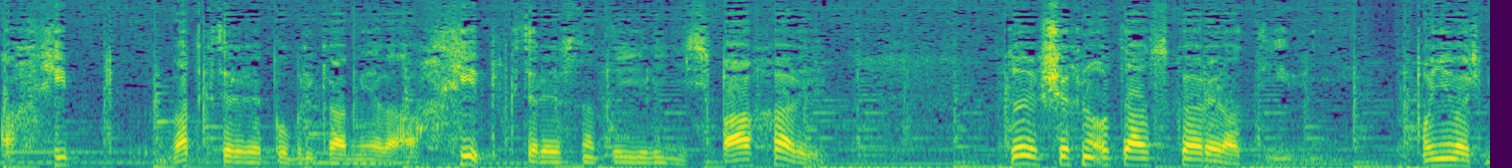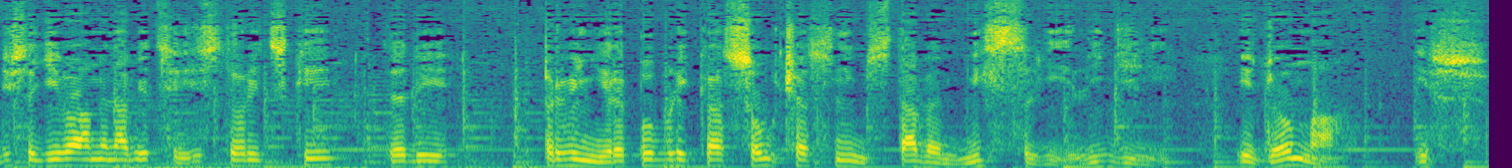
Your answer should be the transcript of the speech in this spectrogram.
a chyb, vad, které republika měla, a chyb, které snad její lidi spáchali, to je všechno otázka relativní. Poněvadž když se díváme na věci historicky, tedy první republika současným stavem myslí lidí i doma, i v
